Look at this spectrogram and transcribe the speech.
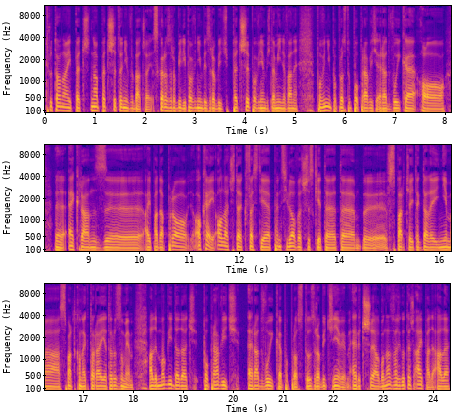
Trutona i P3, no P3 to nie wybacza. Skoro zrobili, powinni by zrobić P3, powinien być laminowany, powinni po prostu poprawić Era 2 o ekran z iPada Pro. OK, olać te kwestie pensilowe, wszystkie te, te wsparcia i tak dalej, nie ma smart konektora, ja to rozumiem, ale mogli dodać, poprawić Era dwójkę po prostu, zrobić, nie wiem, R3 albo nazwać go też iPad, ale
